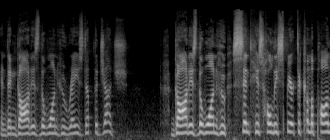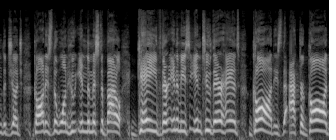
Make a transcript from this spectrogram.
And then God is the one who raised up the judge. God is the one who sent His Holy Spirit to come upon the judge. God is the one who, in the midst of battle, gave their enemies into their hands. God is the actor. God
